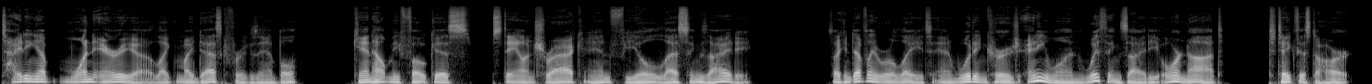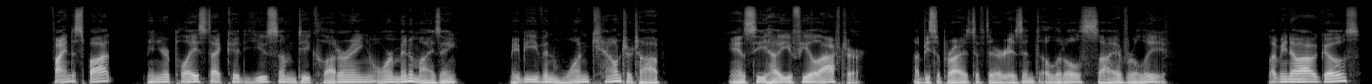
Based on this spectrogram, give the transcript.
tidying up one area, like my desk, for example, can help me focus, stay on track, and feel less anxiety. So I can definitely relate and would encourage anyone with anxiety or not to take this to heart. Find a spot in your place that could use some decluttering or minimizing, maybe even one countertop, and see how you feel after. I'd be surprised if there isn't a little sigh of relief. Let me know how it goes.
